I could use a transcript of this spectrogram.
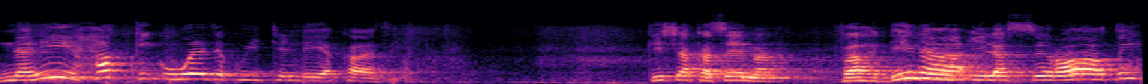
na hii haki uweze kuitendea kazi. Kisha akasema fahdina ila sirati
